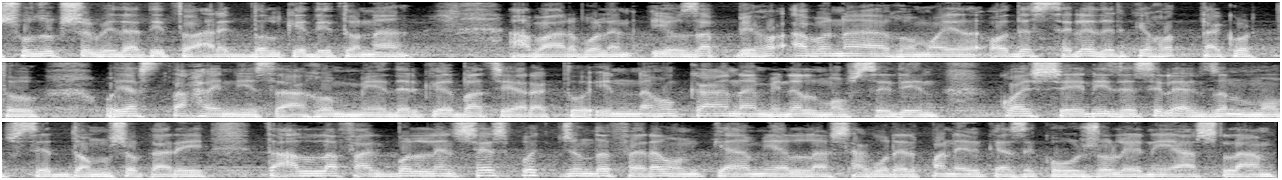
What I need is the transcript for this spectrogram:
সুযোগ সুবিধা দিত, আরেক দলকে দিত না। আবার বলেন ওদের ছেলেদেরকে হত্যা করতো নিসা মেয়েদেরকে বাঁচিয়ে রাখতো। ইন্নাহু কানা মিনাল মুফসিদিন। কয়, সে নিজে ছিল একজন মুফসিদ, ধ্বংসকারী। তা আল্লাহ পাক বললেন, শেষ পর্যন্ত ফেরাউনকে আমি আল্লাহ সাগরের পানির কাছে কৌশলে নিয়ে আসলাম।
